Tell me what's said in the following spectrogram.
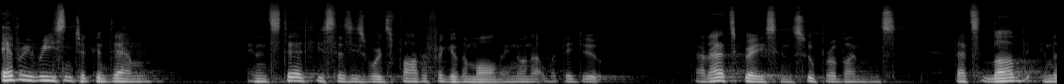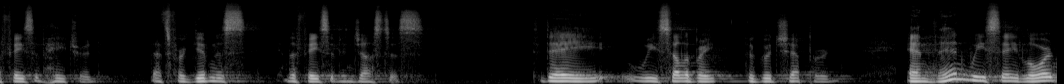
every reason to condemn. And instead, he says these words Father, forgive them all. They know not what they do. Now, that's grace in superabundance. That's love in the face of hatred. That's forgiveness in the face of injustice. Today, we celebrate the Good Shepherd. And then we say, Lord,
